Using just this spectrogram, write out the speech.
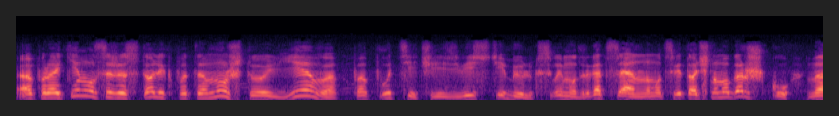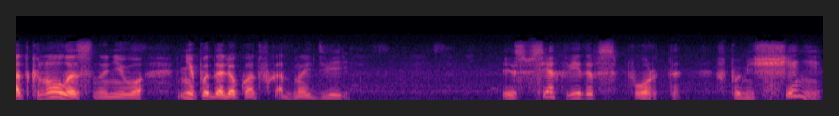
Опрокинулся же столик потому, что Ева по пути через вестибюль к своему драгоценному цветочному горшку наткнулась на него неподалеку от входной двери. Из всех видов спорта в помещении,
